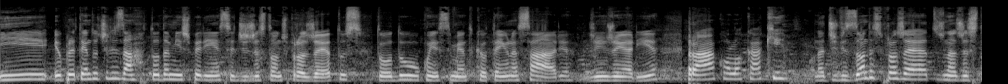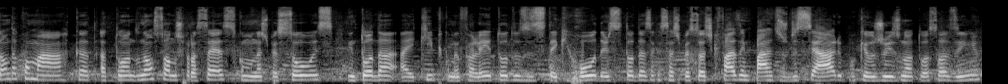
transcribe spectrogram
E eu pretendo utilizar toda a minha experiência de gestão de projetos, todo o conhecimento que eu tenho nessa área de engenharia, para colocar aqui, na divisão desses projetos, na gestão da comarca, atuando não só nos processos, como nas pessoas, em toda a equipe, como eu falei, todos os stakeholders, todas essas pessoas que fazem parte do judiciário, porque o juiz não atua sozinho,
